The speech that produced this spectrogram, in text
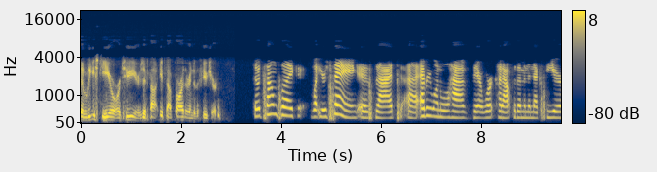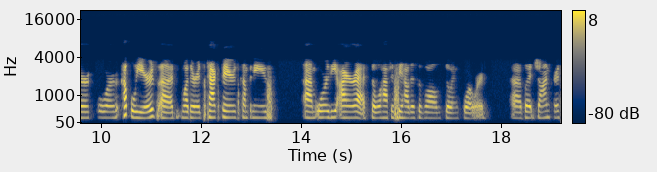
at least year or two years, if not if not farther into the future. So it sounds like what you're saying is that uh, everyone will have their work cut out for them in the next year or couple years, uh, whether it's taxpayers, companies, um, or the IRS. So we'll have to see how this evolves going forward. Uh, but Jon, Chris,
